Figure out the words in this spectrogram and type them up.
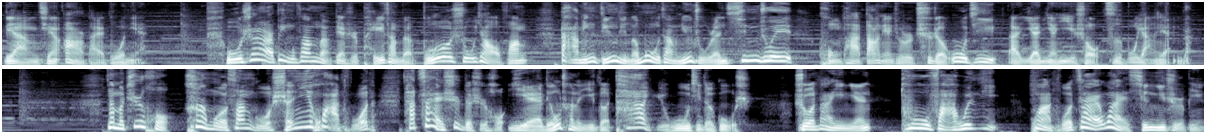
两千二百多年。五十二病方呢，便是陪葬的帛书药方。大名鼎鼎的墓葬女主人辛追，恐怕当年就是吃着乌鸡来延年益寿、滋补养颜的。那么之后，汉末三国神医华佗呢，他在世的时候也流传了一个他与乌鸡的故事，说那一年突发瘟疫。华佗在外行医治病，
